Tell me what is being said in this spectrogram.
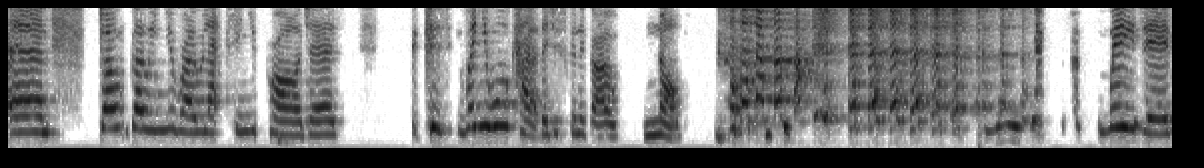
Um, don't go in your Rolex, in your Pradas, because when you walk out, they're just going to go knob. we did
